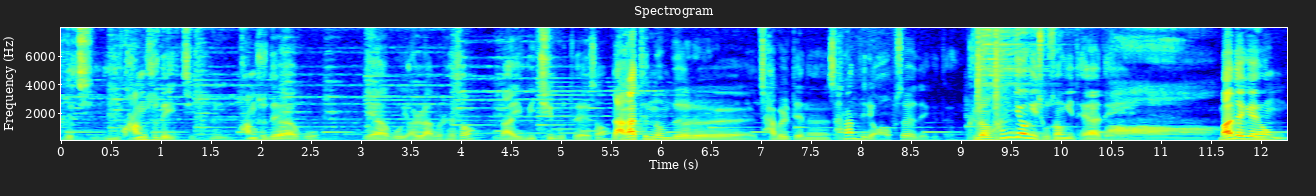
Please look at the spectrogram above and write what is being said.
그렇지. 이 광수대 있지. 응. 광수대하고 얘하고 연락을 해서 나의 위치부터 해서 나 같은 놈들을 잡을 때는 사람들이 없어야 되거든. 그런 환경이 조성이 돼야 돼. 아. 만약에 형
